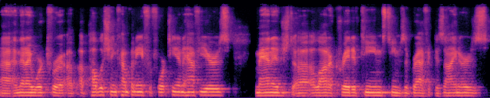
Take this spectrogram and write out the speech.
Uh, and then I worked for a, a, publishing company for 14 and a half years, managed a lot of creative teams, teams of graphic designers,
